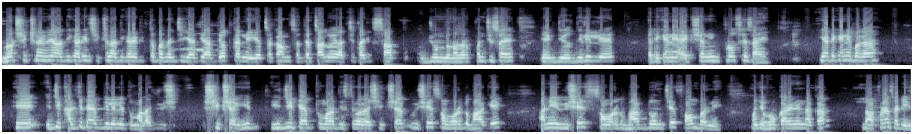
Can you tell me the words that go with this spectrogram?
गट शिक्षण अधिकारी शिक्षण अधिकारी रिक्त पदांची यादी अद्ययावत करणे याचं काम सध्या चालू आहे. आजची तारीख सात जून दोन हजार पंचवीस आहे. एक दिवस दिलेली आहे. या ठिकाणी ऍक्शन इन प्रोसेस आहे. या ठिकाणी बघा हे जी खालची टॅब दिलेली आहे तुम्हाला शिक्षक ही ही जी टॅब तुम्हाला दिसते बघा शिक्षक विशेष संवर्ग भाग एक आणि विशेष संवर्ग भाग दोन चे फॉर्म भरणे म्हणजे होकार आणि नकार दाखवण्यासाठी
